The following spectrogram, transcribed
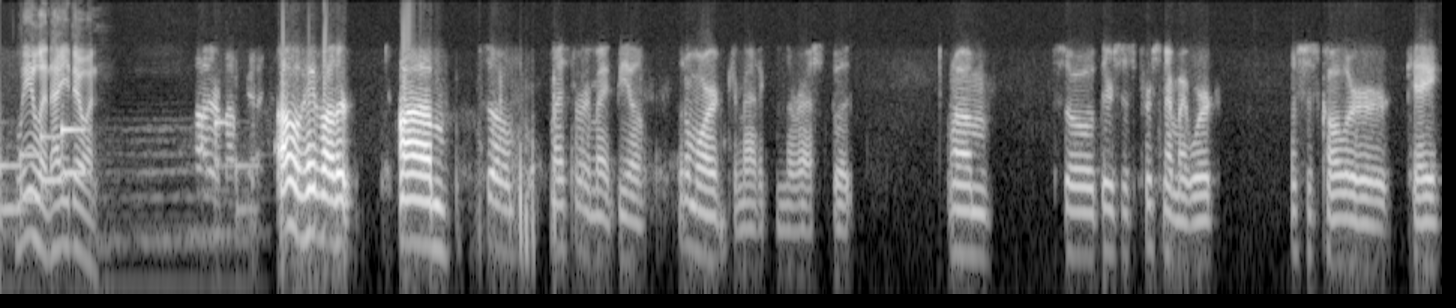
Leland, how you doing? Oh, hey, Father. Um, so my story might be a little more dramatic than the rest, but um, so there's this person at my work. Let's just call her Kay,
